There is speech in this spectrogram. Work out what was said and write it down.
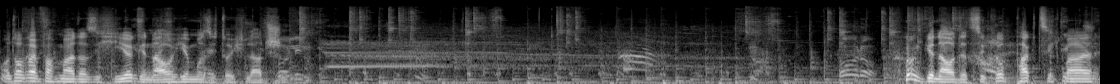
Und hoffe einfach mal, dass ich hier, genau hier muss ich durchlatschen. Und genau, der Zyklop packt sich mal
